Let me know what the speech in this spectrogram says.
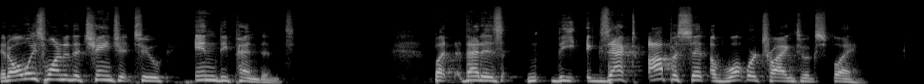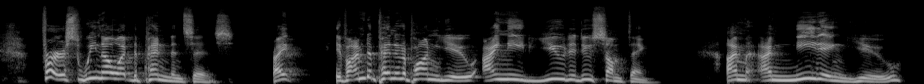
It always wanted to change it to independent. But that is the exact opposite of what we're trying to explain. First, we know what dependence is right? If I'm dependent upon you, I need you to do something. I'm, I'm needing you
